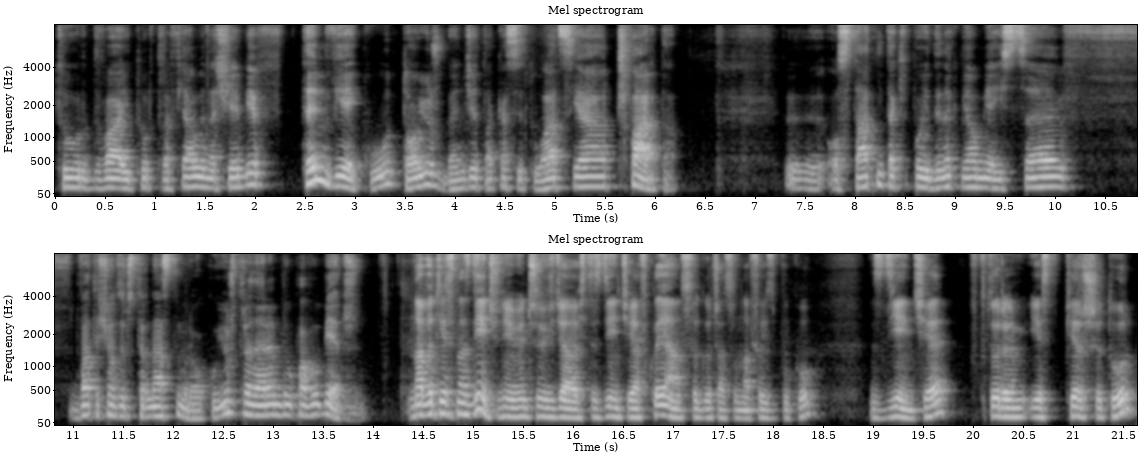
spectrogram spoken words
tur 2 i tur trafiały na siebie. W tym wieku to już będzie taka sytuacja czwarta. Y, ostatni taki pojedynek miał miejsce w 2014 roku. Już trenerem był Paweł Bierzyn. Nawet jest na zdjęciu, nie wiem czy widziałeś te zdjęcie, ja wklejałem swego czasu na Facebooku zdjęcie, w którym jest pierwszy tur,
